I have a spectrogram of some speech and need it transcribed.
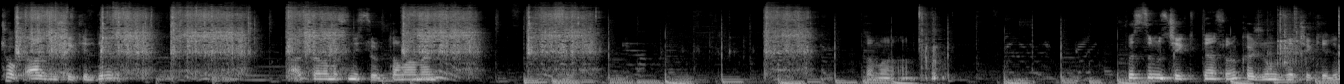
çok az bir şekilde parçalamasını istiyorum. Tamamen Tamam. Fıstığımızı çektikten sonra kajuğumuzu da çekelim.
